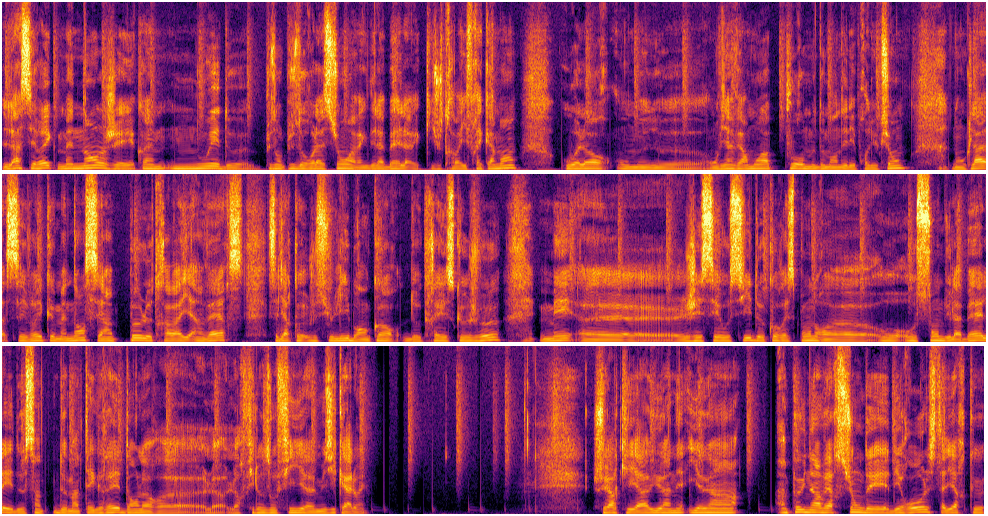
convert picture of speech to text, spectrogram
Là, c'est vrai que maintenant, j'ai quand même noué de plus en plus de relations avec des labels avec qui je travaille fréquemment, ou alors on, me, on vient vers moi pour me demander des productions. Donc là, c'est vrai que maintenant, c'est un peu le travail inverse, c'est-à-dire que je suis libre encore de créer ce que je veux, mais euh, j'essaie aussi de correspondre euh, au, son du label et de, m'intégrer dans leur, euh, philosophie musicale. Je veux dire qu'il y a eu un, un peu une inversion des, rôles, c'est-à-dire qu'il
